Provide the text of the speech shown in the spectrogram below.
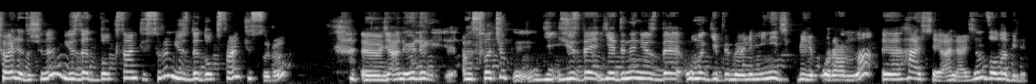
şöyle düşünün %90 küsurun %90 küsuru ee, yani öyle aslında çok yüzde yedinin yüzde onu gibi böyle minicik bir oranla e, her şeye alerjiniz olabilir.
